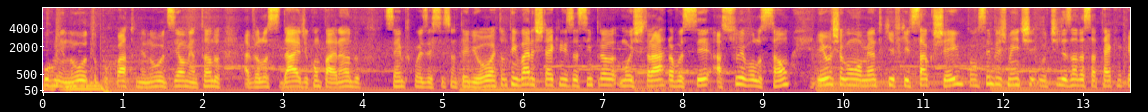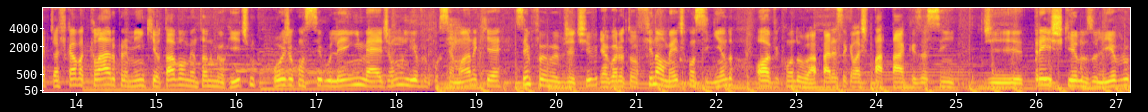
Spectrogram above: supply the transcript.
por minuto, por quatro minutos e aumentando a velocidade, comparando sempre com o exercício anterior. Então tem várias técnicas assim para mostrar para você a sua evolução. Eu chegou um momento que fiquei de saco cheio, então simplesmente utilizando essa técnica já ficava claro para mim que eu estava aumentando o meu ritmo. Hoje eu consigo ler em média um livro por semana, que é sempre foi o meu objetivo e agora eu estou finalmente conseguindo. Óbvio, quando aparece aquelas patacas assim de 3 quilos o livro,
